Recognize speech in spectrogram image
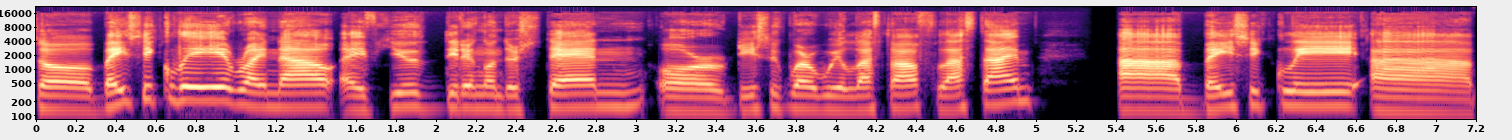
So, basically, right now, if you didn't understand or this is where we left off last time, uh, basically, uh,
